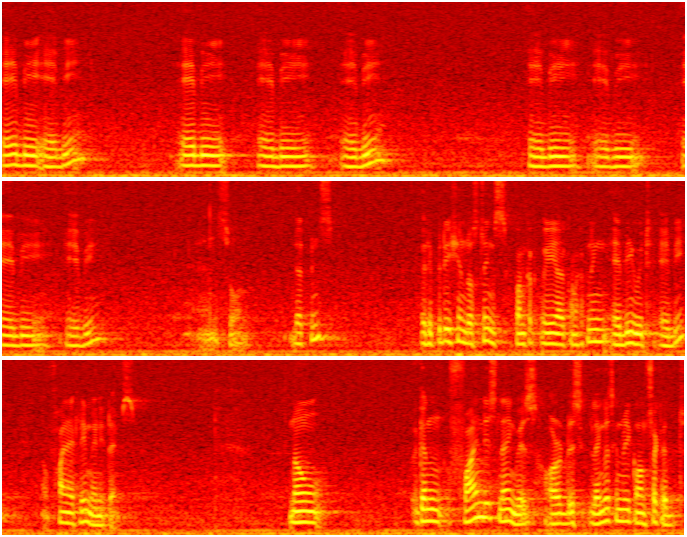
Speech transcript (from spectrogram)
A B A B A B A B A B A B A B A B A B and so on. That means repetition of strings we are concatenating A B with A B finitely many times. Now, we can find this language or this language can be constructed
